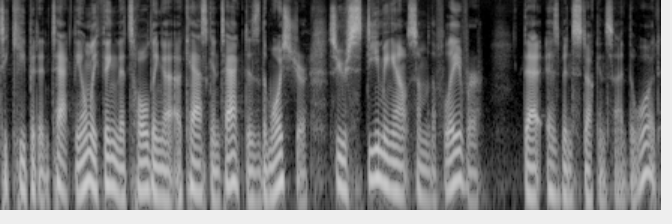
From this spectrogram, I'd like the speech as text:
to keep it intact. The only thing that's holding a, a cask intact is the moisture. So you're steaming out some of the flavor that has been stuck inside the wood.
